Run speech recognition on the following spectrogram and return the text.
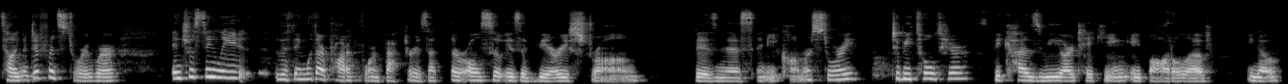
telling a different story where interestingly, the thing with our product form factor is that there also is a very strong business and e-commerce story to be told here because we are taking a bottle of, you know,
